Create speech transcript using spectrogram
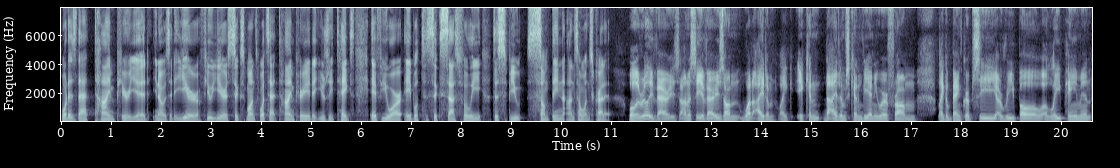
what is that time period? You know, is it a year, a few years, six months? What's that time period it usually takes if you are able to successfully dispute something on someone's credit? Well, it really varies. Honestly, it varies on what item. Like it can the items can be anywhere from like a bankruptcy, a repo, a late payment.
